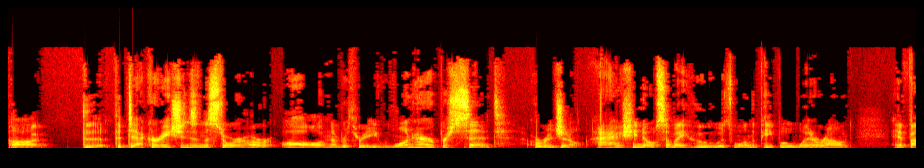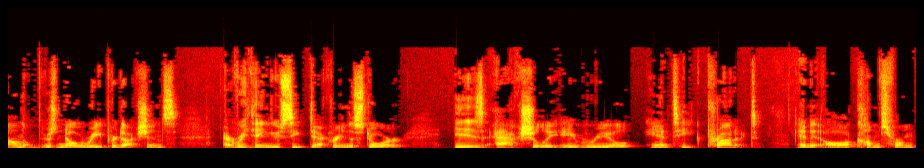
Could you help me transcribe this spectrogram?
Uh, the, the decorations in the store are all, number three, 100% original. I actually know somebody who was one of the people who went around and found them. There's no reproductions. Everything you see decorating the store is actually a real antique product. And it all comes from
